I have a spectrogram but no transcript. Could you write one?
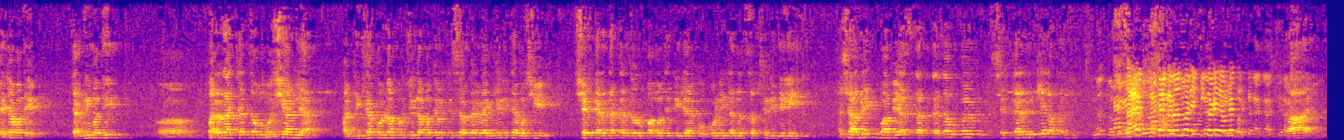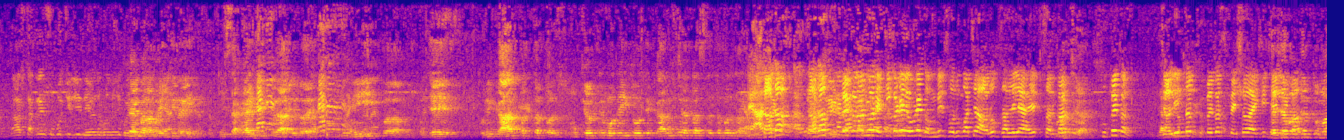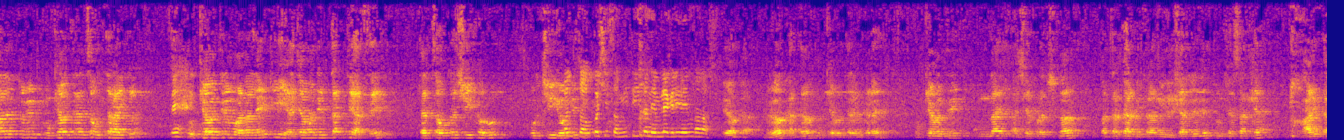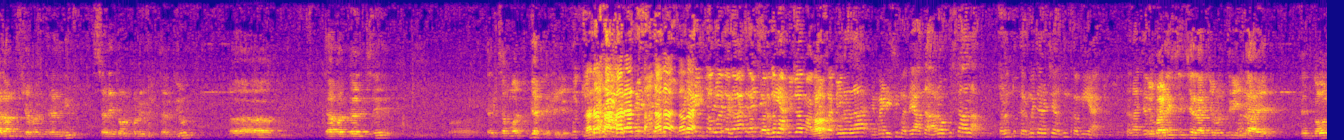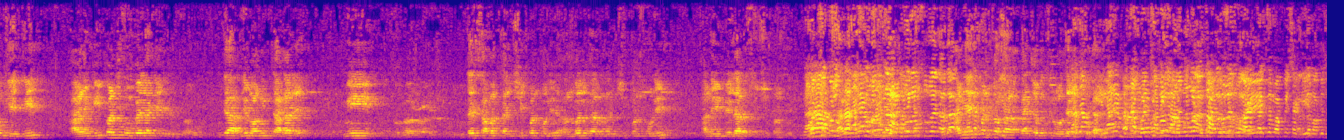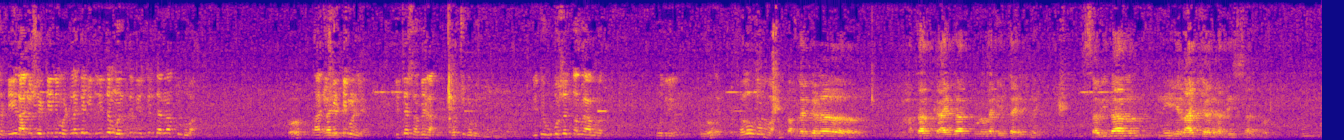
ह्याच्यामध्ये त्यांनी मधी परराज्यात जाऊन म्हशी आणल्या. आणि तिथल्या कोल्हापूर जिल्ह्यामध्ये होती सहकारी बँकेने त्या म्हशी शेतकऱ्यांना कर्ज रूपामध्ये दिल्या. गोकुळनी त्यांना सबसिडी दिली. अशा अनेक बाबी असतात. त्याचा उपयोग शेतकऱ्यांनी केला पाहिजे. साहेब, सुपेकरांवर एकीकडे एवढे गं- काय? राज ठाकरेंसोबतची जी देवेंद्र बैठक मला माहिती नाही. मी सकाळी तिकडे आलेलो आहे. अ, म्हणजे तुम्ही काल फक्त मुख्यमंत्री मोदी इथं होते काल विचारलं असतं तर बरं झालं. दादा दादा सुपेकरांवर एकीकडे एवढे गंभीर स्वरूपाचे आरोप झालेले आहेत. सरकार. सुपेकर जालिंदर सुपेकर. स्पेशल आयजी त्याच्याबद्दल तुम्हाला तुम्ही मुख्यमंत्र्यांचं उत्तर ऐकलं? ते मुख्यमंत्री म्हणाले की ह्याच्यामध्ये तथ्य असेल तर चौकशी करून पुढची योग्य चौकशी समिती तर नेमल्या गेली नाही ना दादा? हे खातं मुख्यमंत्र्यांकडे. आहे. मुख्यमंत्रींना असे प्रश्न पत्रकार मित्रांनी विचारलेले तुमच्यासारख्या आणि त्याला मुख्यमंत्र्यांनी सडेतोडपणे उत्तर देऊन त्याबद्दलचे त्यांचं मत व्यक्त केले. दादा साताऱ्यात दादा दादा कर्जमाफीच्या मागणीसाठी अकोल्याला एमआयडीसी मध्ये आता आर ऑफिसला आला परंतु कर्मचाऱ्याची अजून कमी आहे. एमआयडीसीचे राज्यमंत्री इथं आहेत ते नोंद घेतील. आणि मी पण मुंबईला गे- उद्या अर्ली मॉर्निंग जाणार आहे. मी उदय सामंतांशी पण बोलीन अंबलकरांशी पण बोलीन आणि बेलारसीशी पण दादा आणि पण मोदी आहे कर्जमाफीसाठी राजू शेट्टींनी म्हटलं की जिथे जिथे मंत्री दिसतील त्यांना तुडवा हो? राजू शेट्टी म्हणले तिथे सभेला खर्च करून. जिथे उपोषण चालू आहे अमरावती मोदीला. हो? हो. आपल्याकडं हातात कायदा कुणाला घेता येत नाही. संविधानने हे राज्य आणि हा देश चालतो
